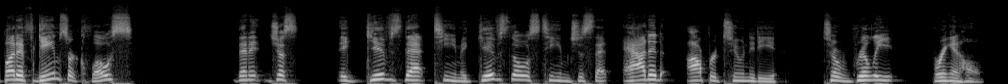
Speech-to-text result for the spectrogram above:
But if games are close, then it just it gives that team, it gives those teams just that added opportunity to really bring it home.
